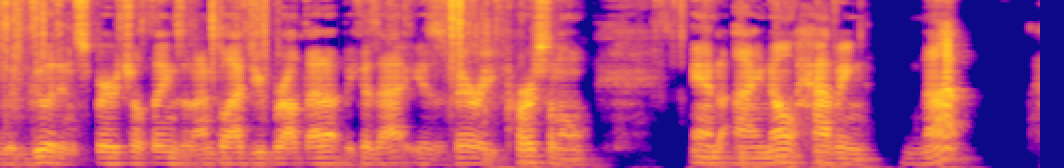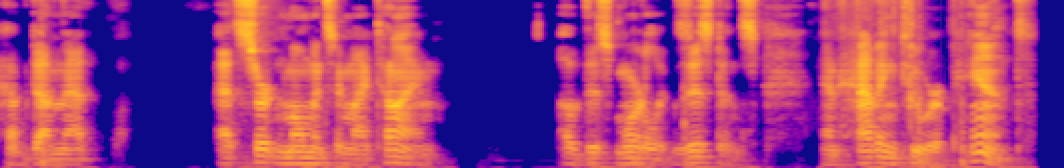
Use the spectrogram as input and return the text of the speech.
with good and spiritual things. And I'm glad you brought that up because that is very personal. And I know having not have done that at certain moments in my time of this mortal existence and having to repent,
